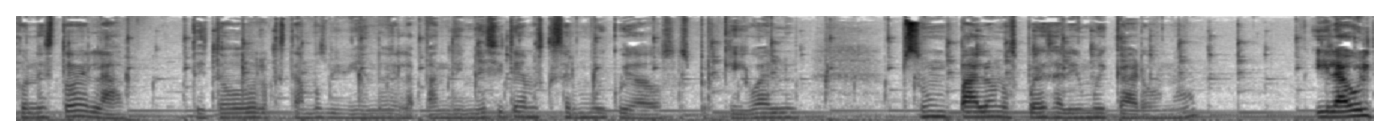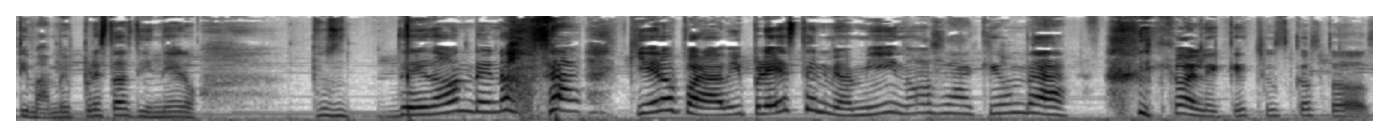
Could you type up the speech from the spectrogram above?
con esto de la de todo lo que estamos viviendo de la pandemia sí tenemos que ser muy cuidadosos porque igual pues, un palo nos puede salir muy caro, ¿no? Y la última, me prestas dinero. Pues ¿de dónde? No, o sea, quiero para mí, préstenme a mí, ¿no? O sea, ¿qué onda? Híjole, qué chuscos todos.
